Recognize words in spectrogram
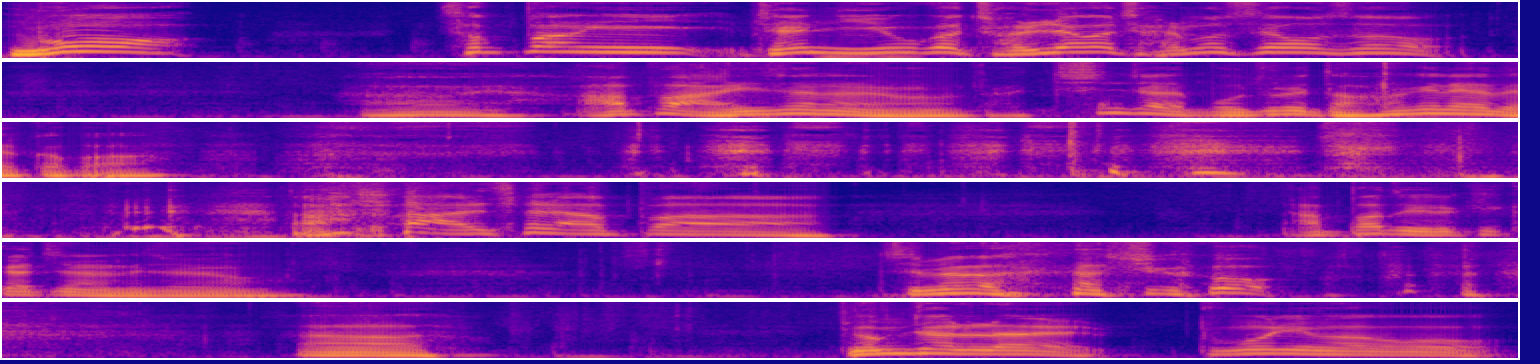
뭐, 석방이 된 이유가 전략을 잘못 세워서, 아, 아빠 아니잖아요. 다 친자 모두를 다 확인해야 될까봐. 아빠 아니잖아요, 아빠. 아빠도 이렇게까지는 안 해줘요. 집에 가가지고, 어, 명절날 부모님하고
